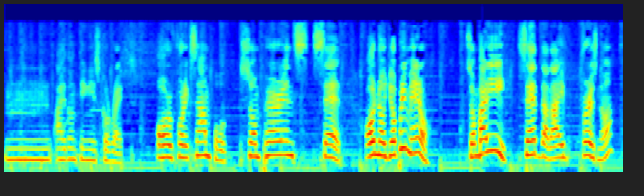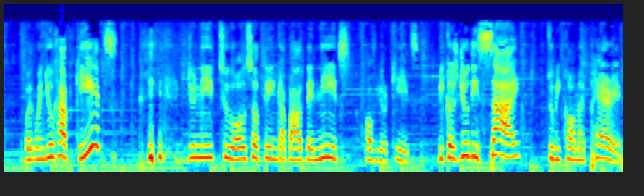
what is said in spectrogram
Mm, I don't think it's correct. Or for example, some parents said, "Oh no, yo primero." Somebody said that I first, no? But when you have kids, you need to also think about the needs of your kids because you decide to become a parent.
